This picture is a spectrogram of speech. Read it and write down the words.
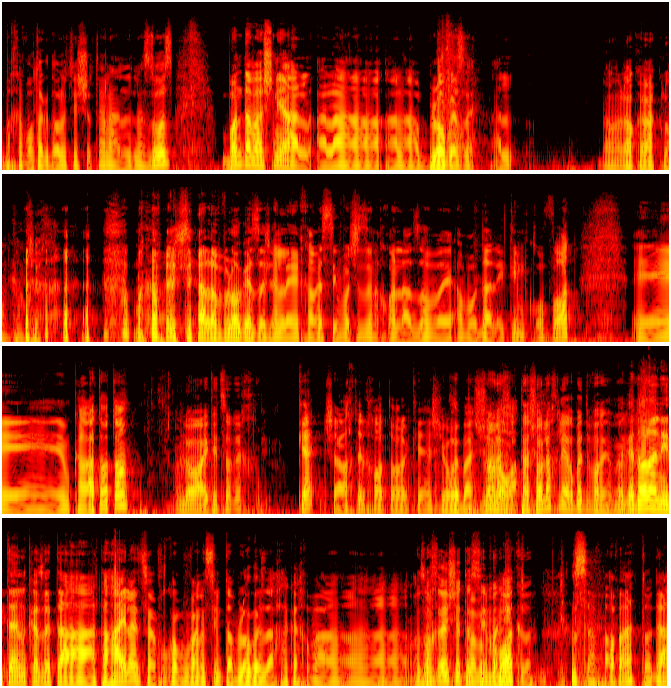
בחברות הגדולות יש יותר לאן לזוז. בואו נדבר שנייה על, על, ה, על הבלוג הזה, על, לא, לא קרה כלום, תמשיך. בוא נדבר שנייה על הבלוג הזה של אה, חמש סיבות שזה נכון לעזוב אה, עבודה לעיתים קרובות. אה, קראת אותו? לא, הייתי צריך. כן, שלחתי לך אותו כשיעורי בית. לא נורא. אתה שולח לי הרבה דברים. בגדול אני אתן כזה את ההיילייטס, אנחנו כמובן נשים את הבלוג הזה אחר כך ב... אז אחרי שתשים אני במקורות. אקרא. סבבה, תודה.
